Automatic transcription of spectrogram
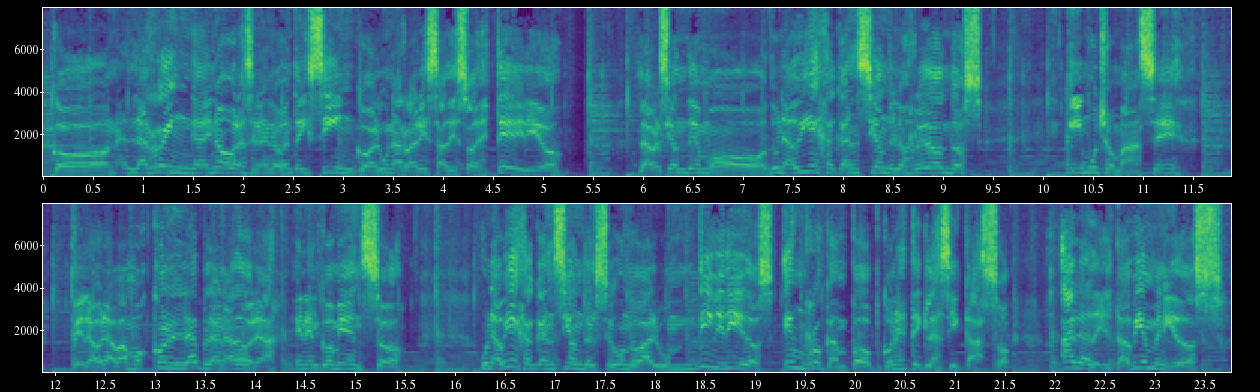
con La Renga en obras en el 95, alguna rareza de Soda Stereo, la versión demo de una vieja canción de Los Redondos y mucho más, ¿eh? Pero ahora vamos con La Planadora en el comienzo una vieja canción del segundo álbum, Divididos en Rock and Pop, con este clasicazo. A la Delta, bienvenidos.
